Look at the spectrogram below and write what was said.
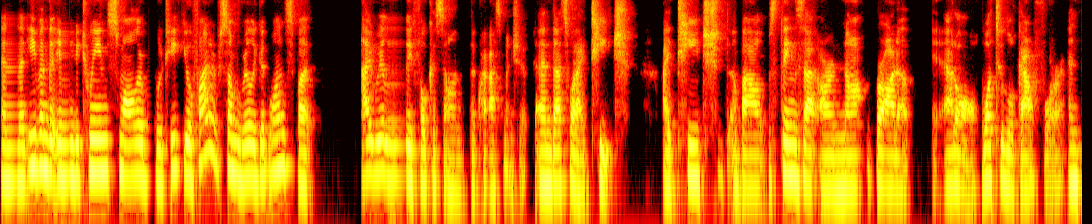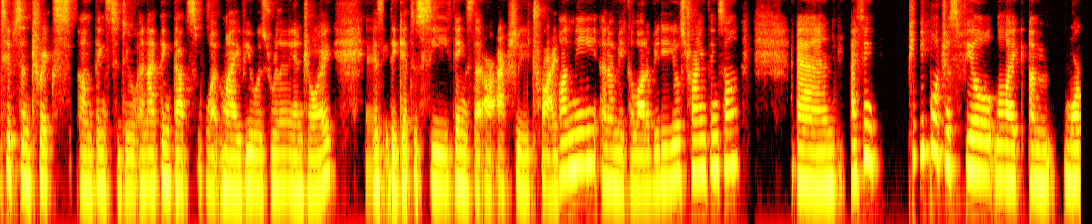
And then even the in between smaller boutique, you'll find some really good ones, but I really focus on the craftsmanship. And that's what I teach. I teach about things that are not brought up at all what to look out for and tips and tricks on things to do. And i think that's what my viewers really enjoy is they get to see things that are actually tried on me and i make a lot of videos trying things on. And i think people just feel like I'm more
